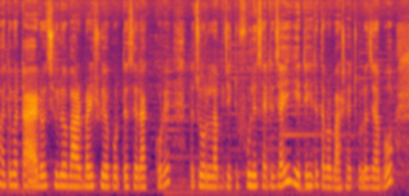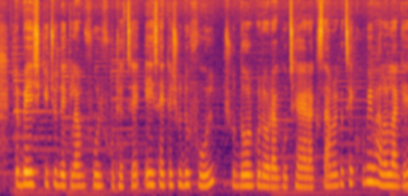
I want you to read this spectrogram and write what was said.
হয়তো বা টায়ার্ডও ছিল, বারবারই শুয়ে পড়তেছে রাগ করে। তো চললাম যে একটু ফুলের সাইডে যাই, হেঁটে হেঁটে তারপর বাসায় চলে যাব। তো বেশ কিছু দেখলাম, ফুল ফুটেছে। এই সাইডে শুধু ফুল সুন্দর করে ওরা গুছায় রাখছে। আমার কাছে খুবই ভালো লাগে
